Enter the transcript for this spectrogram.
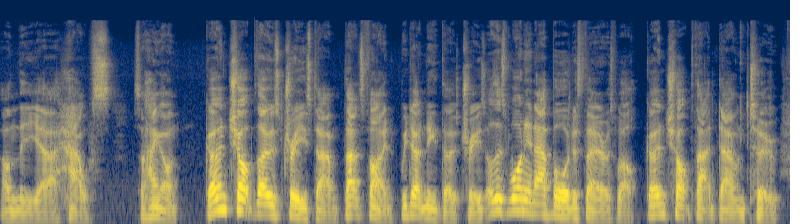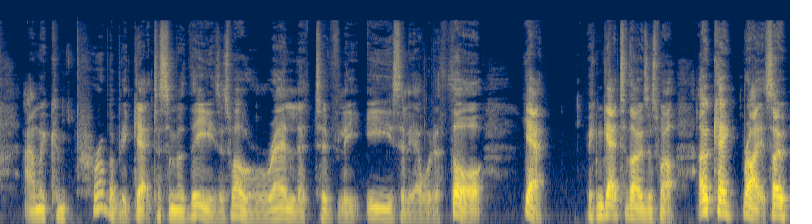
on the uh, house. So hang on. Go and chop those trees down. That's fine. We don't need those trees. Oh, there's one in our borders there as well. Go and chop that down too. And we can probably get to some of these as well relatively easily, I would have thought. Yeah, we can get to those as well. Okay, right. So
